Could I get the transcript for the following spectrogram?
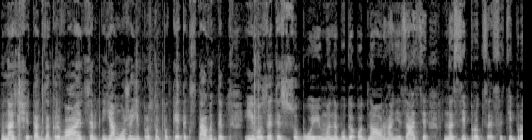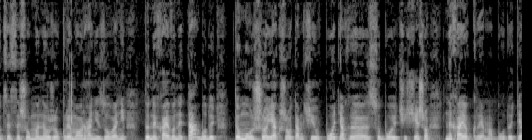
вона ще так закривається. Я можу її просто в пакетик ставити і возити з собою. І в мене буде одна організація на всі процеси. Ті процеси, що в мене вже окремо організовані, то нехай вони там будуть. Тому що, якщо там чи в потяг е, з собою, чи ще що, нехай окремо будуть.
